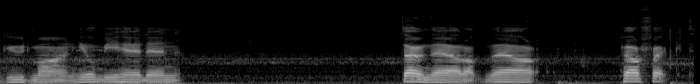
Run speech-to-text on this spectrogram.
Good man, he'll be heading down there, up there. Perfect.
